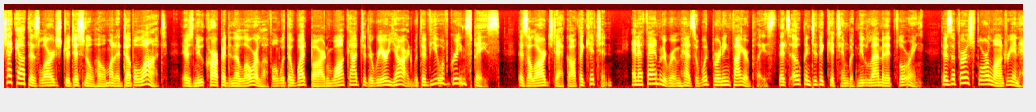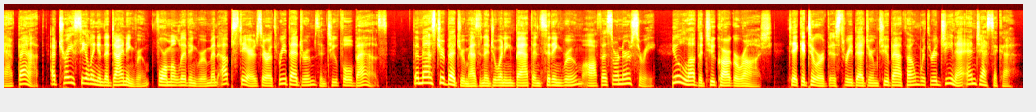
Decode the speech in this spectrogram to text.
Check out this large traditional home on a double lot. There's new carpet in the lower level with a wet bar and walk out to the rear yard with a view of green space. There's a large deck off the kitchen, and a family room has a wood burning fireplace that's open to the kitchen with new laminate flooring. There's a first floor laundry and half bath, a tray ceiling in the dining room, formal living room, and upstairs there are three bedrooms and two full baths. The master bedroom has an adjoining bath and sitting room, office, or nursery. You'll love the two car garage. Take a tour of this three bedroom, two bath home with Regina and Jessica.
